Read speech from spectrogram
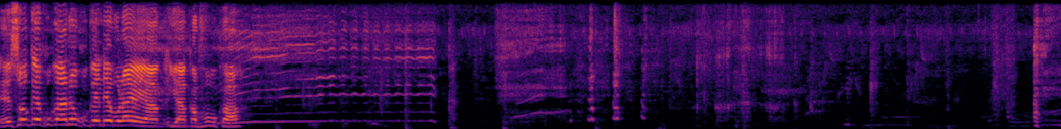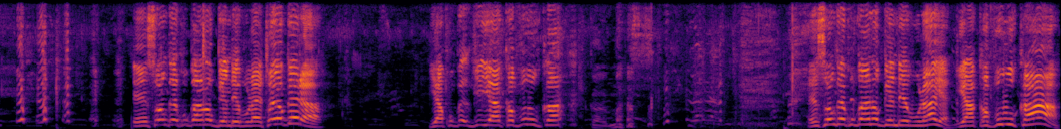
ensonga ekugaana okugenda ebulaya ya- ensonga ekugaana okugenda ebulaya toyogera? Yakavubuka. Ensonga ekugaana okugenda ebulaya yakavubuka.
